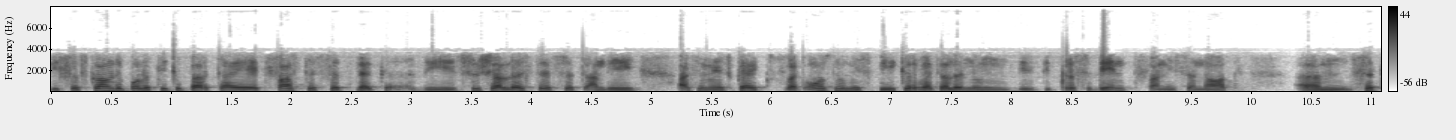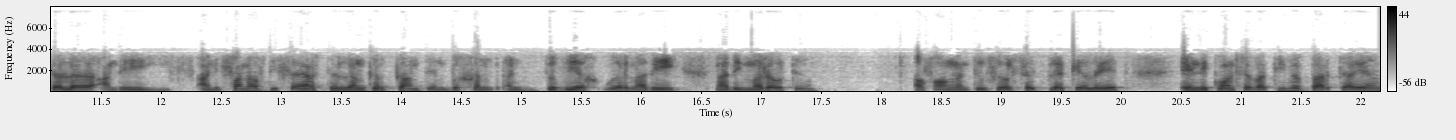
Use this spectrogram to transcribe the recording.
die verskillende politieke partye het vaste sitplekke. Die sosialiste sit aan die as jy mens kyk wat ons noem die speaker wat hulle noem die die president van die senaat, ehm um, sit hulle aan die aan die vanaf die verste linkerkant en begin in beweeg oor na die na die middel toe afhangend hoeveel sitplekke hulle het en die konservatiewe partye,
